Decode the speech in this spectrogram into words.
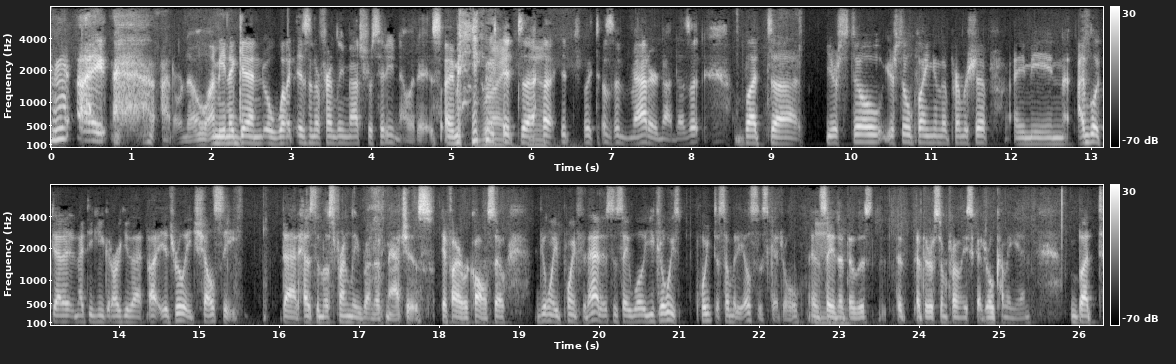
I, I don't know. I mean, again, what isn't a friendly match for City nowadays? I mean, Right, it uh, it really doesn't matter now, does it? But uh, you're still you're still playing in the Premiership. I mean, I've looked at it, and I think you could argue that uh, it's really Chelsea that has the most friendly run of matches, if I recall. So the only point for that is to say, well, you could always point to somebody else's schedule and say that there was that, that there was some friendly schedule coming in, but.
